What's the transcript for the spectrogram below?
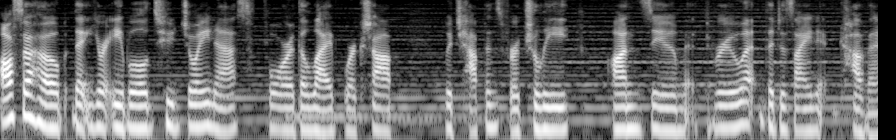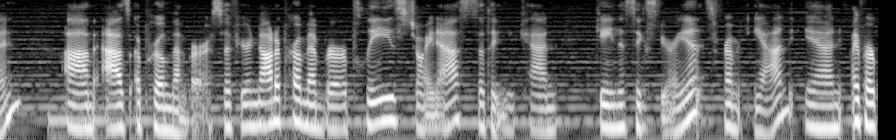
also hope that you're able to join us for the live workshop, which happens virtually on Zoom through the Design Coven um, as a pro member. So if you're not a pro member, please join us so that you can gain this experience from Anne. And if our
